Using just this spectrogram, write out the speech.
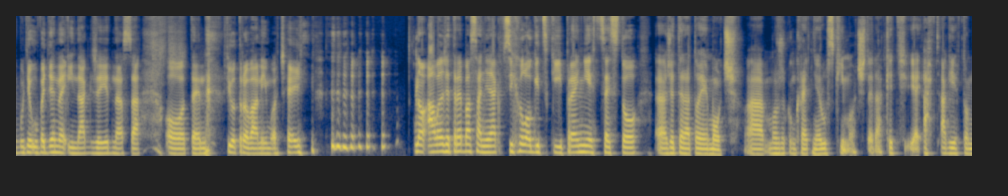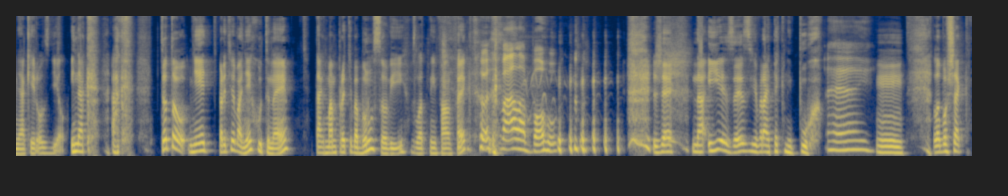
nebude uvedené inak, že jedná sa o ten filtrovaný moč, hej. No ale že treba sa nejak psychologicky preniesť cez to, e, že teda to je moč a možno konkrétne ruský moč, teda keď je, ak je v tom nejaký rozdiel. Inak, ak toto nie je pre teba nechutné, tak mám pre teba bonusový vzletný fun fact. Chvála Bohu. že na ISS je vraj pekný puch. Hej. Mm, lebo však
